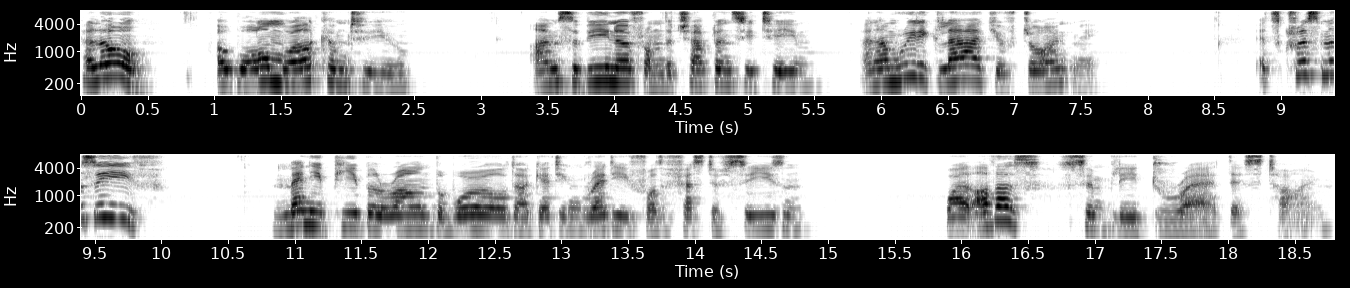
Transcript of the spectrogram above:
Hello, a warm welcome to you. I'm Sabine from the chaplaincy team, and I'm really glad you've joined me. It's Christmas Eve. Many people around the world are getting ready for the festive season, while others simply dread this time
